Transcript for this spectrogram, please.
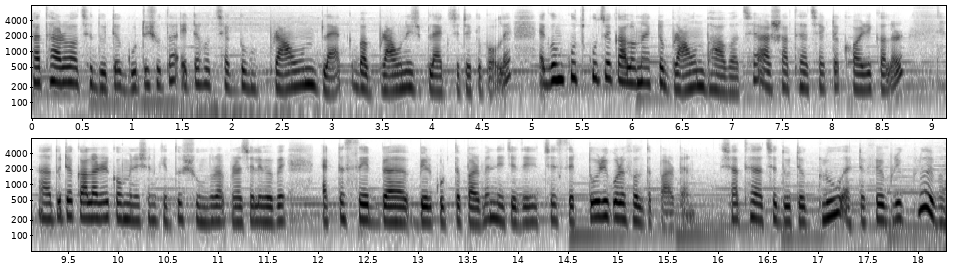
সাথে আরও আছে দুইটা গুটি সুতা, এটা হচ্ছে একদম ব্রাউন ব্ল্যাক বা ব্রাউনিশ ব্ল্যাক যেটাকে বলে। একদম কুচকুচে কালো না, একটা ব্রাউন ভাব আছে। আর সাথে আছে একটা খয়েরি কালার দুইটা কালারের কম্বিনেশন কিন্তু সুন্দর। আপনারা চাইলে এভাবে একটা সেট বের করতে পারবেন, নিজেদের ইচ্ছে সেট তৈরি করে ফেলতে পারবেন। সাথে আছে দুইটা গ্লু একটা ফেব্রিক গ্লু এবং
